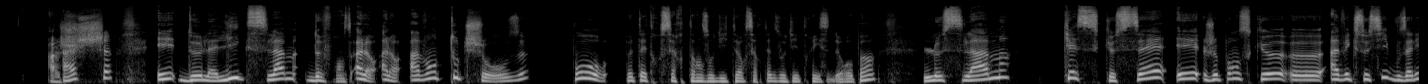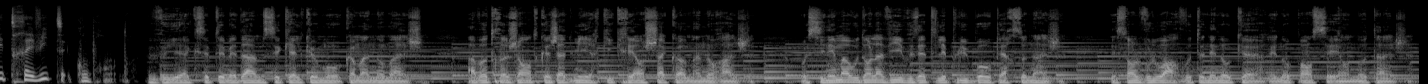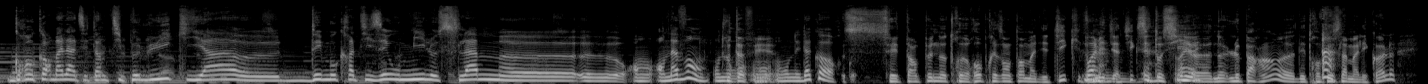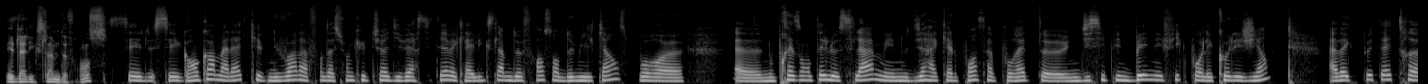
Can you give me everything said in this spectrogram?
H. H et de la Ligue Slam de France. Alors, alors avant toute chose, pour peut-être certains auditeurs, certaines auditrices d'Europe 1, le slam, qu'est-ce que c'est? Et je pense que euh, avec ceci, vous allez très vite comprendre. Veuillez accepter, mesdames, ces quelques mots comme un hommage à votre jante que j'admire qui crée en chaque homme un orage. Au cinéma ou dans la vie, vous êtes les plus beaux personnages. Et sans le vouloir, vous tenez nos cœurs et nos pensées en otage. Grand Corps Malade, c'est un petit peu lui qui a euh, démocratisé ou mis le slam euh, euh, en, en avant. On, Tout à fait. On, on est d'accord. C'est un peu notre représentant médiatique. Voilà. médiatique. C'est aussi Ouais, euh, le parrain des trophées Ah. slam à l'école et de la Ligue Slam de France. C'est c'est Grand Corps Malade qui est venu voir la Fondation Culture et Diversité avec la Ligue Slam de France en 2015 pour euh, nous présenter le slam et nous dire à quel point ça pourrait être euh, une discipline bénéfique pour les collégiens. Avec peut-être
